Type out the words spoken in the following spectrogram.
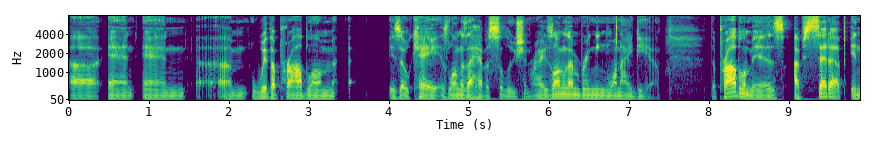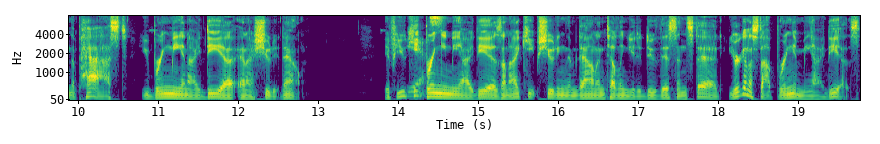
uh, and and um, with a problem is okay as long as I have a solution, right? As long as I'm bringing one idea. The problem is I've set up in the past. You bring me an idea and I shoot it down. If you keep yes. bringing me ideas and I keep shooting them down and telling you to do this instead, you're going to stop bringing me ideas.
